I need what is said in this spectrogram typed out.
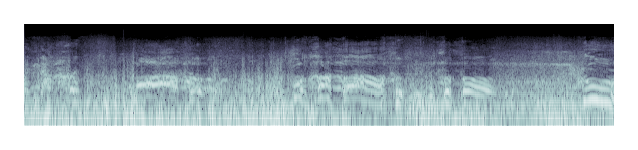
Oh no! Whoa! Whoa! Whoa!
